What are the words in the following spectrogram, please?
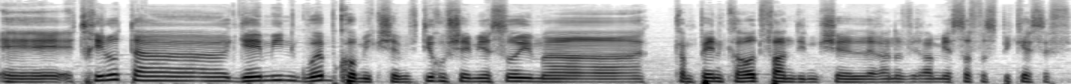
אה, התחילו את ה gaming web comic שהם הבטיחו שהם יעשו אם הקמפיין crowdfunding של ערן אבירם יאסוף מספיק כסף.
